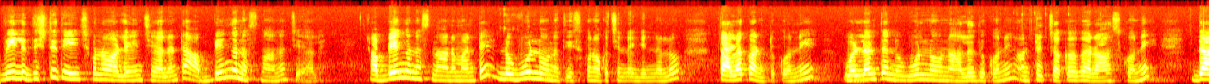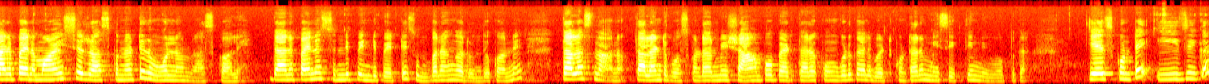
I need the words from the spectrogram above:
వీళ్ళు దిష్టి తీయించుకున్న వాళ్ళు ఏం చేయాలంటే అభ్యంగన స్నానం చేయాలి. అభ్యంగన స్నానం అంటే నువ్వుల నూనె తీసుకొని ఒక చిన్న గిన్నెలో తలకు అంటుకొని ఒళ్ళంతా నువ్వుల నూనె అలుదుకొని అంటే చక్కగా రాసుకొని దానిపైన మాయిశ్చర్ రాసుకున్నట్టు నువ్వుల నూనె రాసుకోవాలి. దానిపైన సున్నిపిండి పెట్టి శుభ్రంగా రుద్దుకొని తల స్నానం తలంటి పోసుకుంటారు. మీరు షాంపూ పెడతారా కుంగుడుకాయలు పెట్టుకుంటారా మీ శక్తి మీ ఒప్పుగా చేసుకుంటే ఈజీగా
